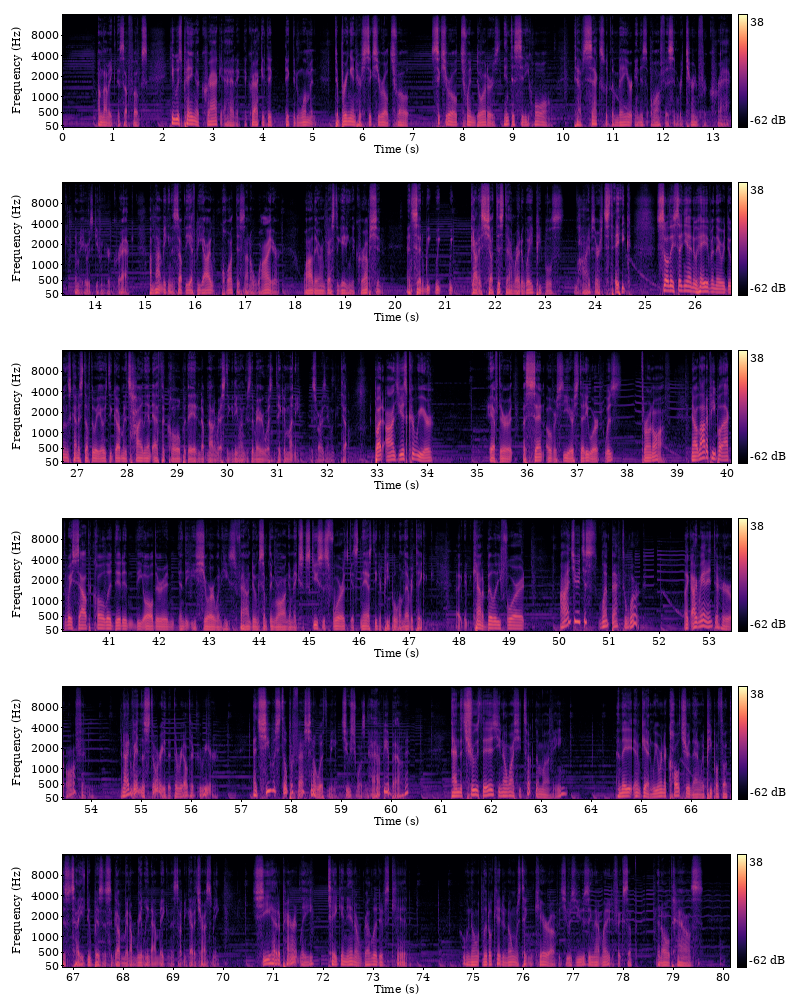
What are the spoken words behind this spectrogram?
I'm not making this up, folks. He was paying a crack addict, a crack addicted woman, to bring in her six-year-old, 12, six-year-old twin daughters into City Hall to have sex with the mayor in his office in return for crack. The mayor was giving her crack. I'm not making this up. The FBI caught this on a wire while they were investigating the corruption and said, we, we, we got to shut this down right away. People's lives are at stake. So they said, yeah, New Haven, they were doing this kind of stuff the way you always did government. It's highly unethical, but they ended up not arresting anyone because the mayor wasn't taking money, as far as anyone could tell. But Andrea's career, after ascent over years steady work, was thrown off. Now, a lot of people act the way Sal DeCola did in the Alder in, in the East Shore when he's found doing something wrong and makes excuses for it, gets nasty to people, will never take accountability for it. Andrea just went back to work. Like I ran into her often, and I'd written the story that derailed her career. And she was still professional with me. She, she wasn't happy about it. And the truth is, you know why she took the money? And they again, we were in a culture then where people thought this is how you do business in government. I'm really not making this up. You got to trust me. She had apparently taken in a relative's kid, who no little kid who no one was taking care of, and she was using that money to fix up an old house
